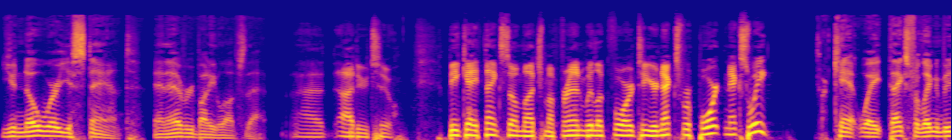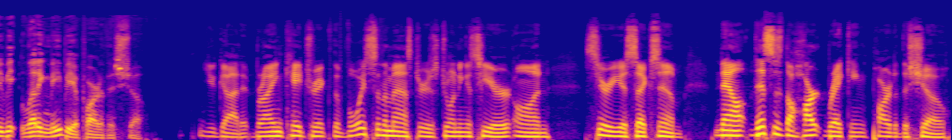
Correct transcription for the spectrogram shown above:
you know where you stand, and everybody loves that. I, I do too. BK, thanks so much, my friend. We look forward to your next report next week. I can't wait. Thanks for letting me be, letting me be a part of this show. You got it. Brian Katrek, the voice of the Masters, joining us here on Sirius XM. Now, this is the heartbreaking part of the show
